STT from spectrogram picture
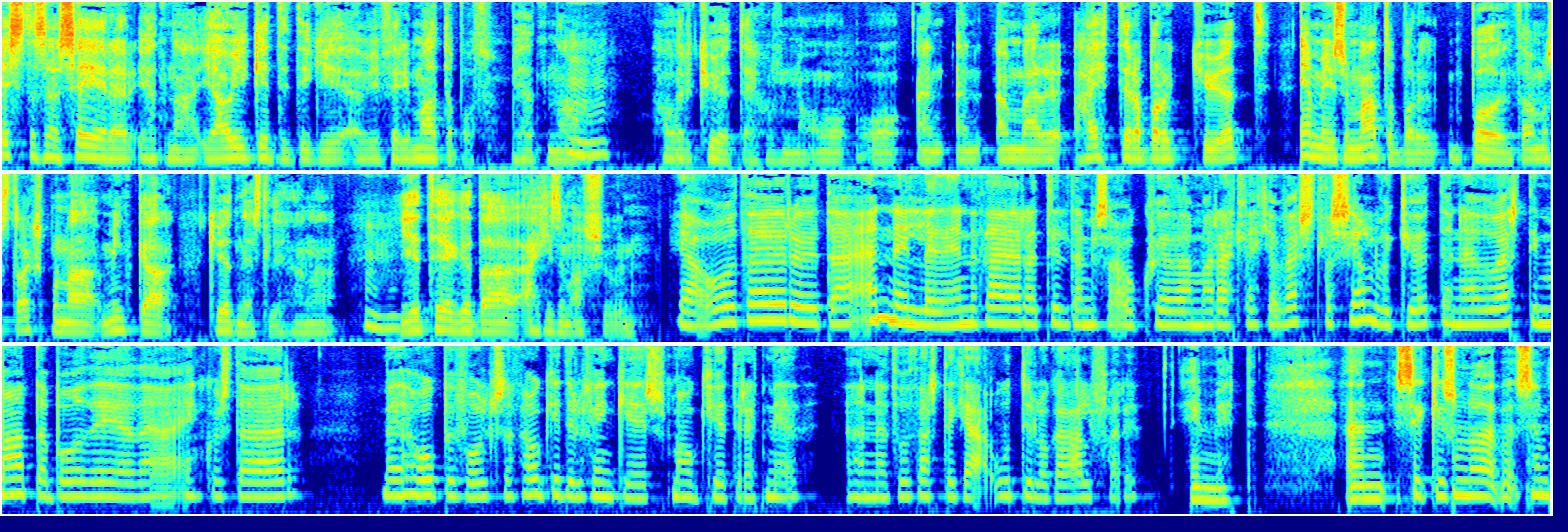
fyrsta sem það segir er, hérna, já ég geti þetta ekki ef ég fer í matabóð, hérna, mm þá er kjöt eitthvað svona og, og, en, en ef maður hættir að bara kjöt nema í þessum matabóðum þá er maður strax búin að minga kjötnesli, þannig að mm -hmm. ég tek þetta ekki sem afsökun. Já og það eru þetta enneinlegin, það er að til dæmis ákveða að maður ætla ekki að versla sjálfu kjöt en ef þú ert í matabóði eða einhverstaðar með hópi fólks þá getur þú fengið smá kjöturætt með þannig að þú þarfst ekki að útilokað alfarið. Einmitt. En Siggi sem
